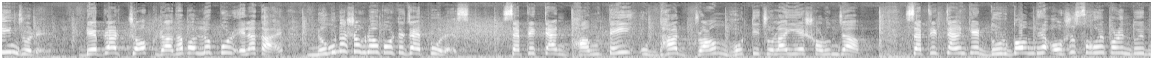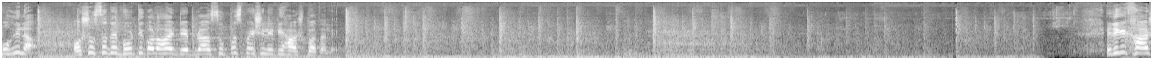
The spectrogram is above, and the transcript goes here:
তিনজনের। ডেবরার চক রাধাবল্লভপুর এলাকায় নমুনা সংগ্রহ করতে যায় পুলিশ। সেপটিক ট্যাঙ্ক ভাঙতেই উদ্ধার ড্রাম ভর্তি চোলাইয়ের সরঞ্জাম। সেপটিক ট্যাঙ্কের দুর্গন্ধে অসুস্থ হয়ে পড়েন দুই মহিলা। অসুস্থদের ভর্তি করা হয় ডেবরা সুপার স্পেশালিটি হাসপাতালে। এদিকে খাস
